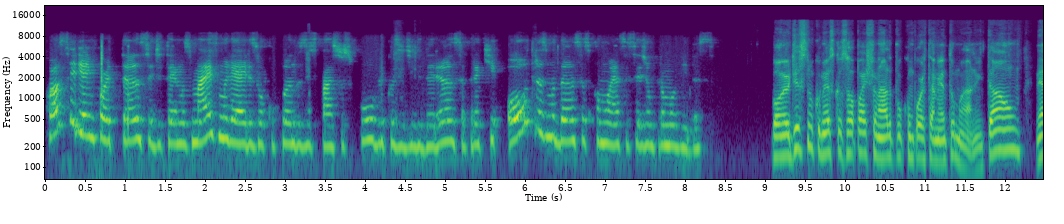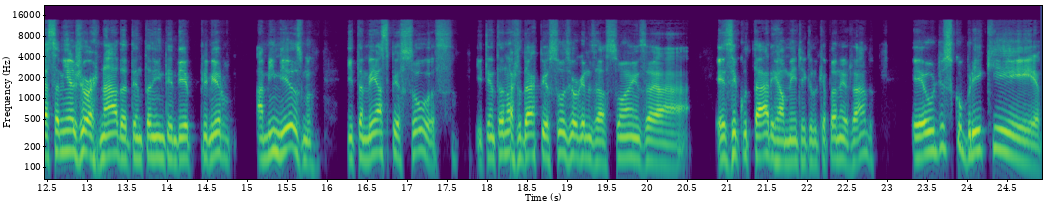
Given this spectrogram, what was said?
Qual seria a importância de termos mais mulheres ocupando os espaços públicos e de liderança para que outras mudanças como essa sejam promovidas? Bom, eu disse no começo que eu sou apaixonado por comportamento humano. Então, nessa minha jornada tentando entender primeiro a mim mesmo e também as pessoas, e tentando ajudar pessoas e organizações a executarem realmente aquilo que é planejado, eu descobri que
